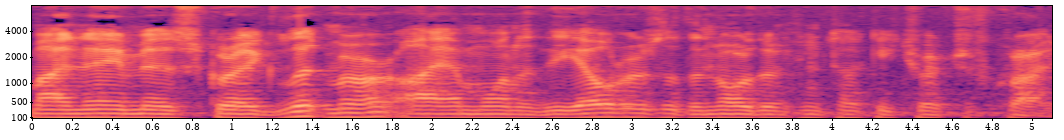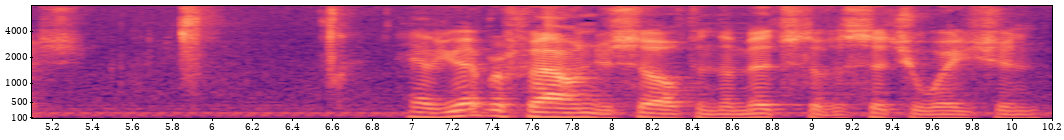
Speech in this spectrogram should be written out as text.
My name is Greg Litmer. I am one of the elders of the Northern Kentucky Church of Christ. Have you ever found yourself in the midst of a situation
